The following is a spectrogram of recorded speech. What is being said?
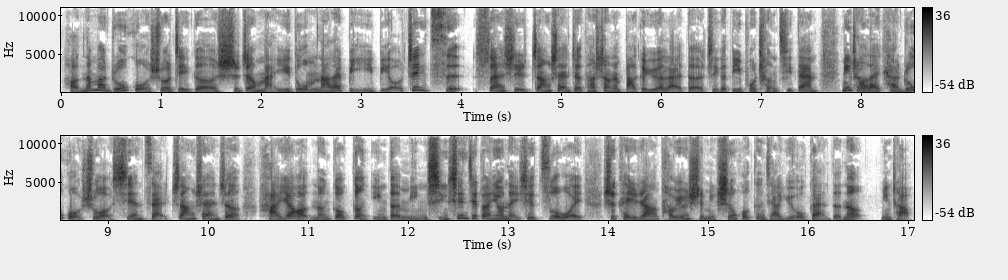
好，那么如果说这个施政满意度，我们拿来比一比哦，这次算是张善政他上任八个月来的这个第一波成绩单。明朝来看，如果说现在张善政还要能够更赢得民心，现阶段有哪些作为是可以让桃园市民生活更加有感的呢？明朝，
